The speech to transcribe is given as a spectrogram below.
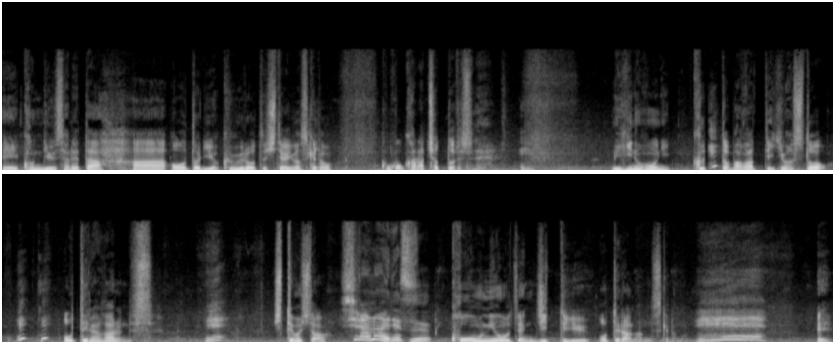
えー建立されたあー大鳥居をくぐろうとしておりますけどもここからちょっとですね右の方にクッと曲がっていきますとお寺があるんです。え？知ってました？知らないです。光明禅寺っていうお寺なんですけども。えええ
